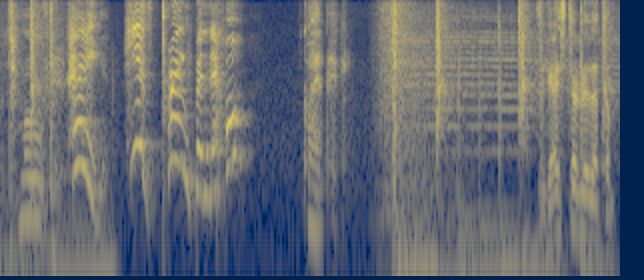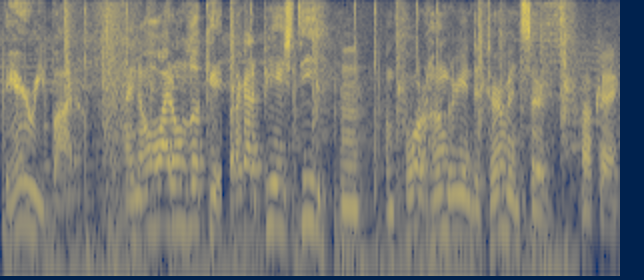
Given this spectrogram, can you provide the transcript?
Let's move it. Hey, he is praying, pendejo. Go ahead, baby. The guy started at the very bottom. I know I don't look it, but I got a PhD. Hmm. I'm poor, hungry, and determined, sir. Okay,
